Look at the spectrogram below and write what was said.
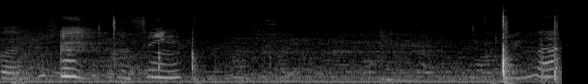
But the thing like that.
